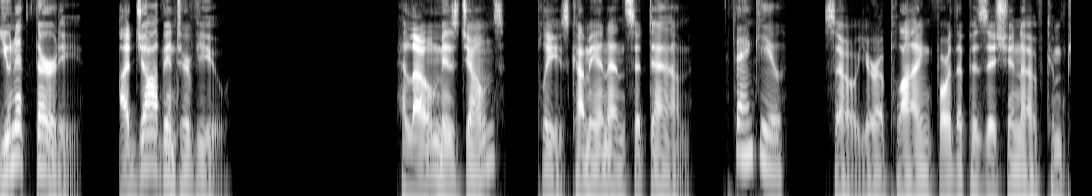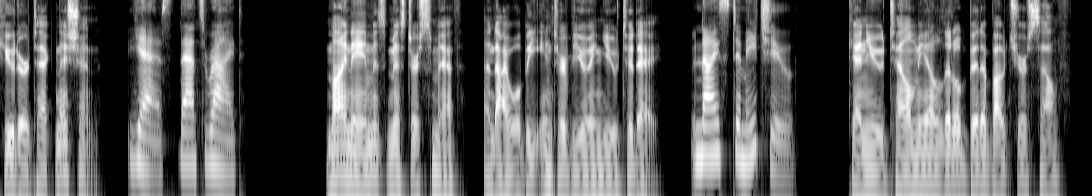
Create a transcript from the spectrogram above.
Unit 30, a job interview. Hello, Ms. Jones. Please come in and sit down. Thank you. So, you're applying for the position of computer technician. Yes, that's right. My name is Mr. Smith, and I will be interviewing you today. Nice to meet you. Can you tell me a little bit about yourself?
